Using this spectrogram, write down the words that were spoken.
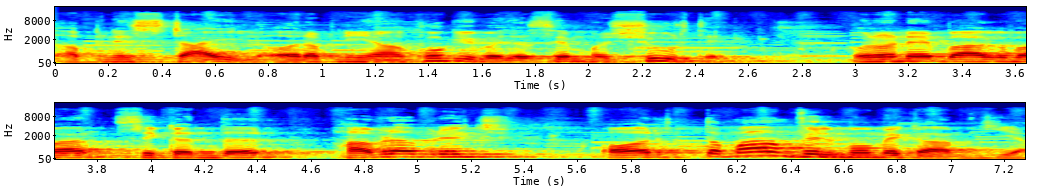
अपने स्टाइल और अपनी आँखों की वजह से मशहूर थे। उन्होंने बागवान, सिकंदर, हावड़ा ब्रिज और तमाम फ़िल्मों में काम किया।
